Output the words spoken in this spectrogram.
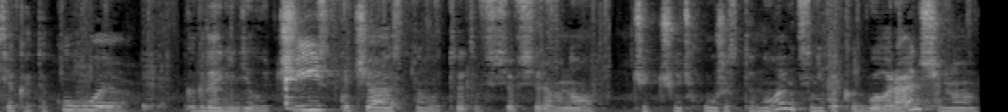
всякое такое. Когда они делают чистку часто, вот это все все равно чуть-чуть хуже становится, не так, как было раньше, но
